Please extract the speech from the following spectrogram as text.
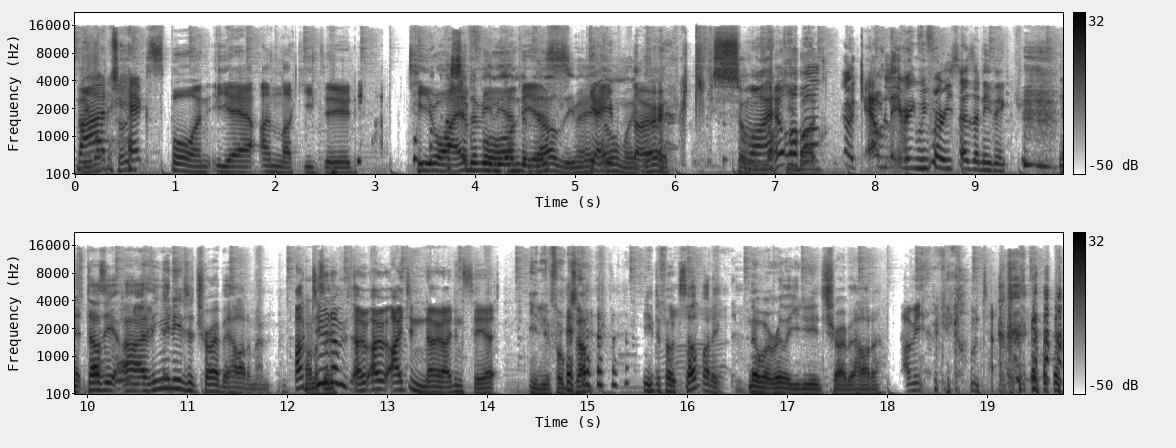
Bad so- hex spawn. Yeah, unlucky, dude. TY Should've been the end of for Dowsey, mate. escape, Oh my though. God. So My- lucky, bud. okay, I'm leaving before he says anything. Does he? I think you need to try a bit harder, man. Oh, Honestly. dude, I'm. Oh, I didn't know. I didn't see it. You need to focus up. You need to focus up, buddy. No, but really, you need to try a bit harder. I mean, okay, calm down.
